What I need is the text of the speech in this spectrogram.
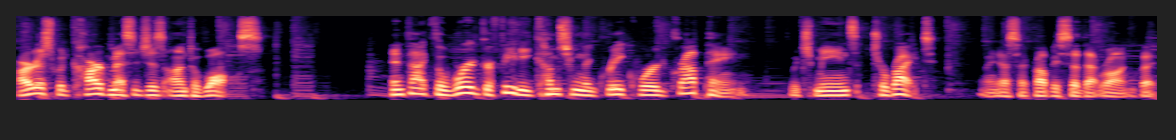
artists would carve messages onto walls. In fact, the word graffiti comes from the Greek word graphein, which means to write. I guess I probably said that wrong, but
